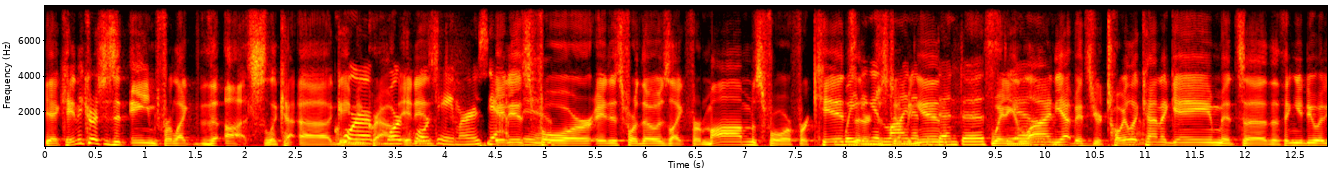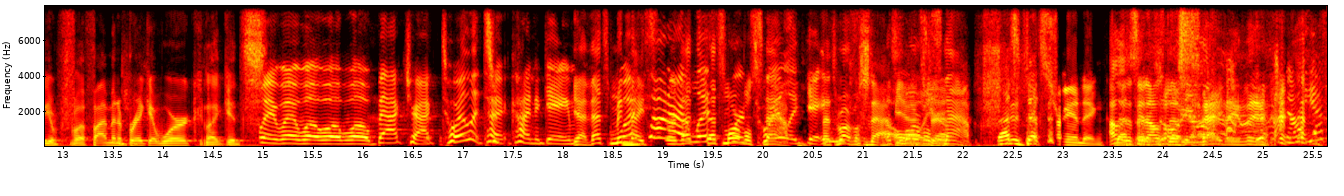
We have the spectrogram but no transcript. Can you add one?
Yeah, Candy Crush isn't aimed for like the us, like uh, gaming Core, crowd. more It core is. gamers. Yeah. It is Yeah. for it is for those like for moms, for for kids that are Waiting in just line jumping at the in, dentist, waiting in line. Yep, it's your toilet kind of game. It's uh, the thing you do at your five minute break at work. Like it's Wait, wait, whoa, whoa, whoa. Backtrack. Toilet ty- kind of game. Yeah, that's Midnight- What's on our that's- list that's Marvel for Snap. toilet games? that's Marvel Snap. That's yeah, Marvel true. Snap. That's Death Stranding. I was gonna say that was the yeah. standing there. Not yet.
